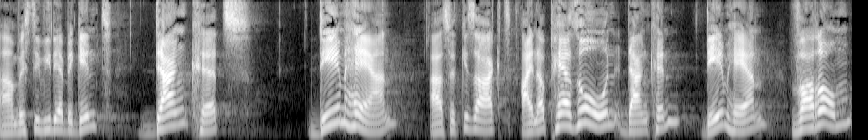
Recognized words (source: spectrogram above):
Ähm, wisst ihr, wie der beginnt? Danket dem Herrn, also wird gesagt, einer Person danken, dem Herrn. Warum?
